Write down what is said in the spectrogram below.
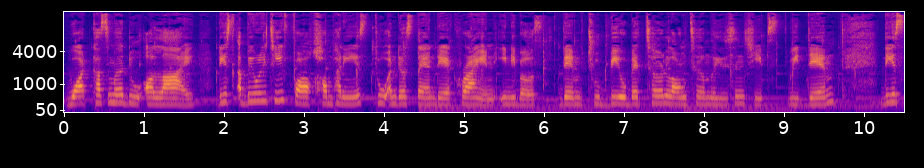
what customers do online. This ability for companies to understand their client enables them to build better long-term relationships with them. This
